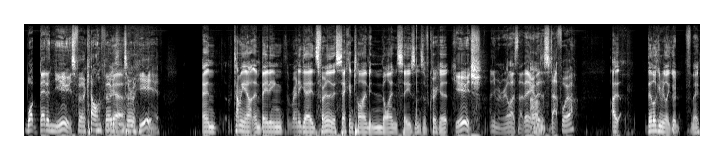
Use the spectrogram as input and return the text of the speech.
what better news for Callum Ferguson Yeah. to hear? And coming out and beating the Renegades for only the second time in nine seasons of cricket. Huge. I didn't even realize that. There you go. There's a stat for you. I, they're looking really good for me.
